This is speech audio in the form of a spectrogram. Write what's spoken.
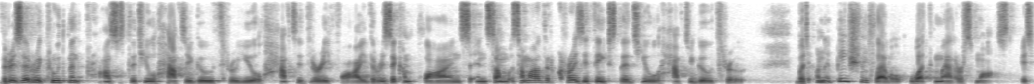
There is a recruitment process that you'll have to go through, you'll have to verify, there is a compliance and some, some other crazy things that you'll have to go through. But on a patient level, what matters most is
